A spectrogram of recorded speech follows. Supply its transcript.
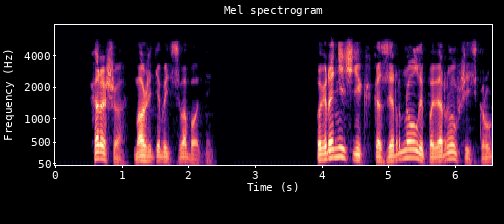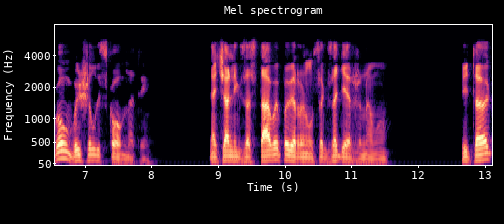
— Хорошо, можете быть свободны. Пограничник козырнул и, повернувшись кругом, вышел из комнаты. Начальник заставы повернулся к задержанному. — Итак,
